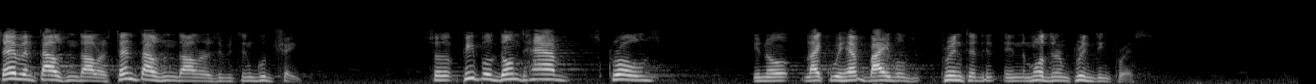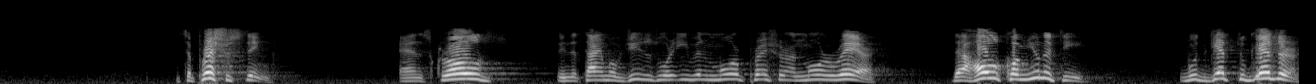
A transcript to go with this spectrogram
seven thousand dollars, ten thousand dollars if it's in good shape. So people don't have scrolls, you know, like we have Bibles printed in, in the modern printing press. It's a precious thing. And scrolls in the time of Jesus were even more precious and more rare. The whole community would get together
